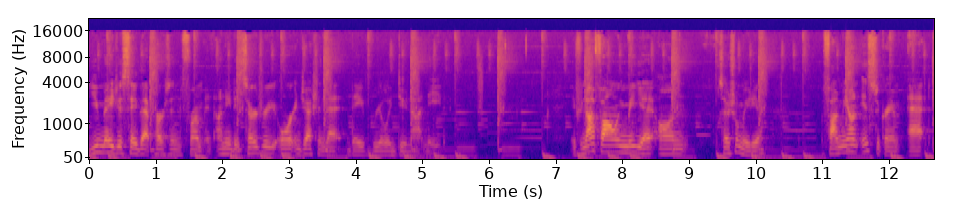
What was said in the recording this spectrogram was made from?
you may just save that person from an unneeded surgery or injection that they really do not need. If you're not following me yet on social media, find me on Instagram at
